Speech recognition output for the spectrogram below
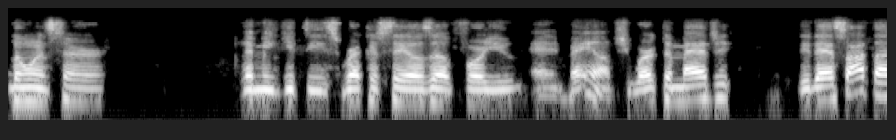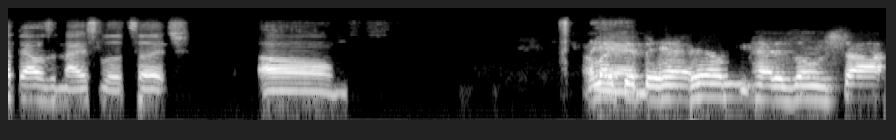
influence her let me get these record sales up for you. And bam, she worked the magic, did that. So I thought that was a nice little touch. Um, I like And- that they had him had his own shop.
